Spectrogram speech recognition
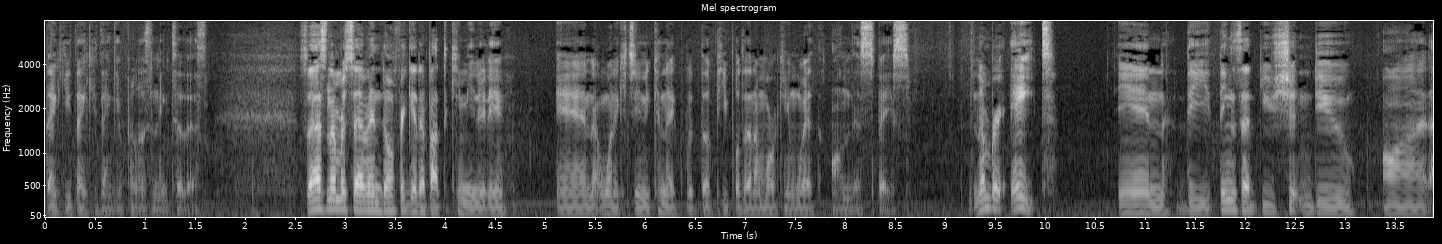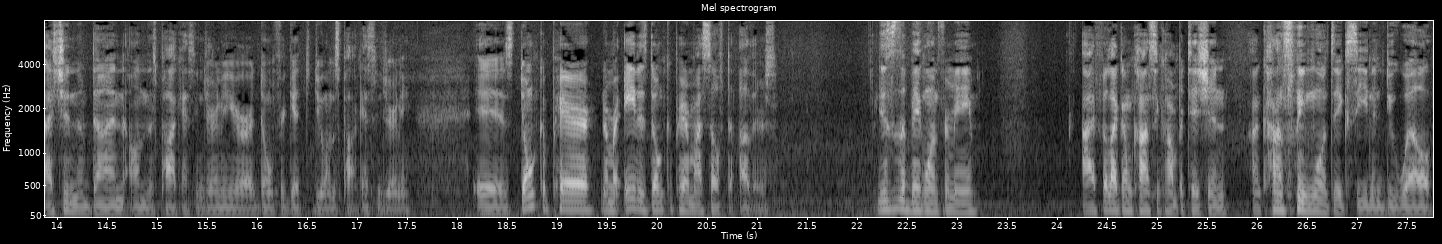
thank you, thank you, thank you for listening to this. So that's number seven. Don't forget about the community. And I want to continue to connect with the people that I'm working with on this space. Number eight, in the things that you shouldn't do on, I shouldn't have done on this podcasting journey, or don't forget to do on this podcasting journey, is don't compare. Number eight is don't compare myself to others. This is a big one for me. I feel like I'm constant competition. I constantly want to exceed and do well.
